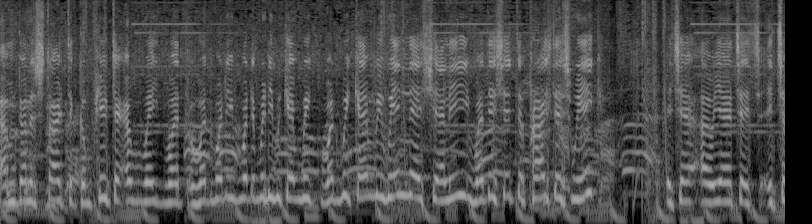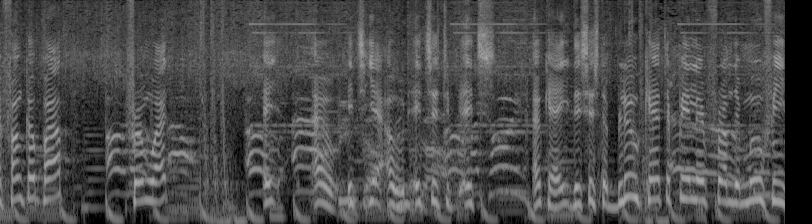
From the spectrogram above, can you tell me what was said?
I'm gonna start the computer. Oh, wait, what what what what what we can we what we can we win, uh, Shelly? What is it? The prize this week? It's a oh yeah, it's it's, it's a Funko Pop. From what? Eh, oh, it's yeah. Oh, it's it's. Okay, this is the blue caterpillar from the movie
